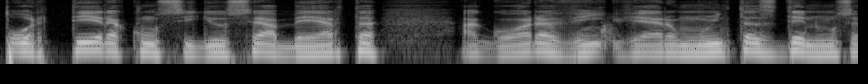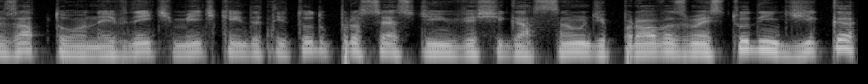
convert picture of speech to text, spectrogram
porteira conseguiu ser aberta, agora vem, vieram muitas denúncias à tona. Evidentemente que ainda tem todo o processo de investigação, de provas, mas tudo indica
